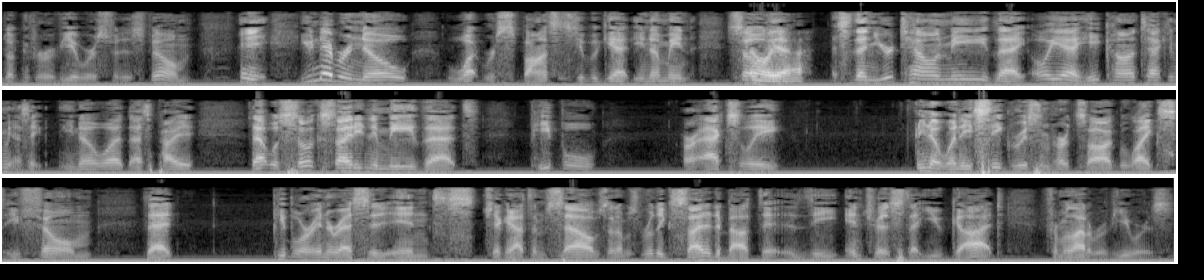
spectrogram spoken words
looking for reviewers for this film. Hey, you never know what responses you would get. You know what I mean? So Oh, yeah. So then you're telling me that oh yeah, he contacted me. I say you know what? That's probably that was so exciting to me that people are actually, you know, when they see Gruesome Herzog likes a film that people are interested in checking out themselves, and I was really excited about the the interest that you got from a lot of reviewers.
